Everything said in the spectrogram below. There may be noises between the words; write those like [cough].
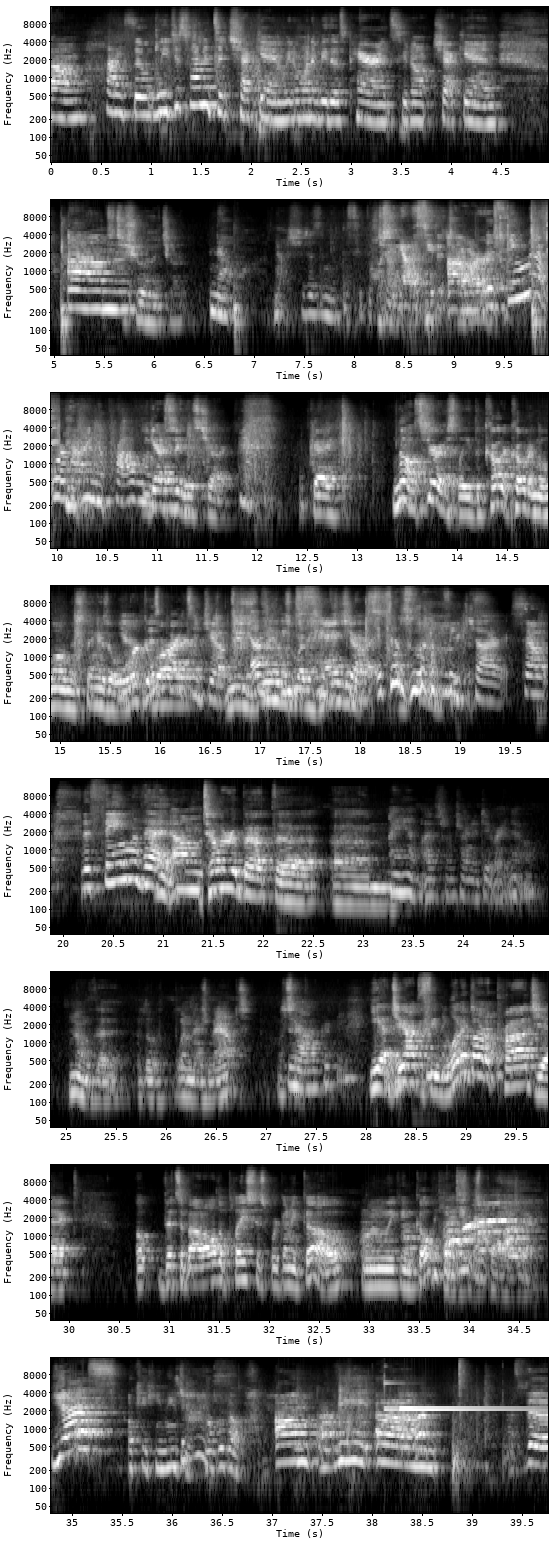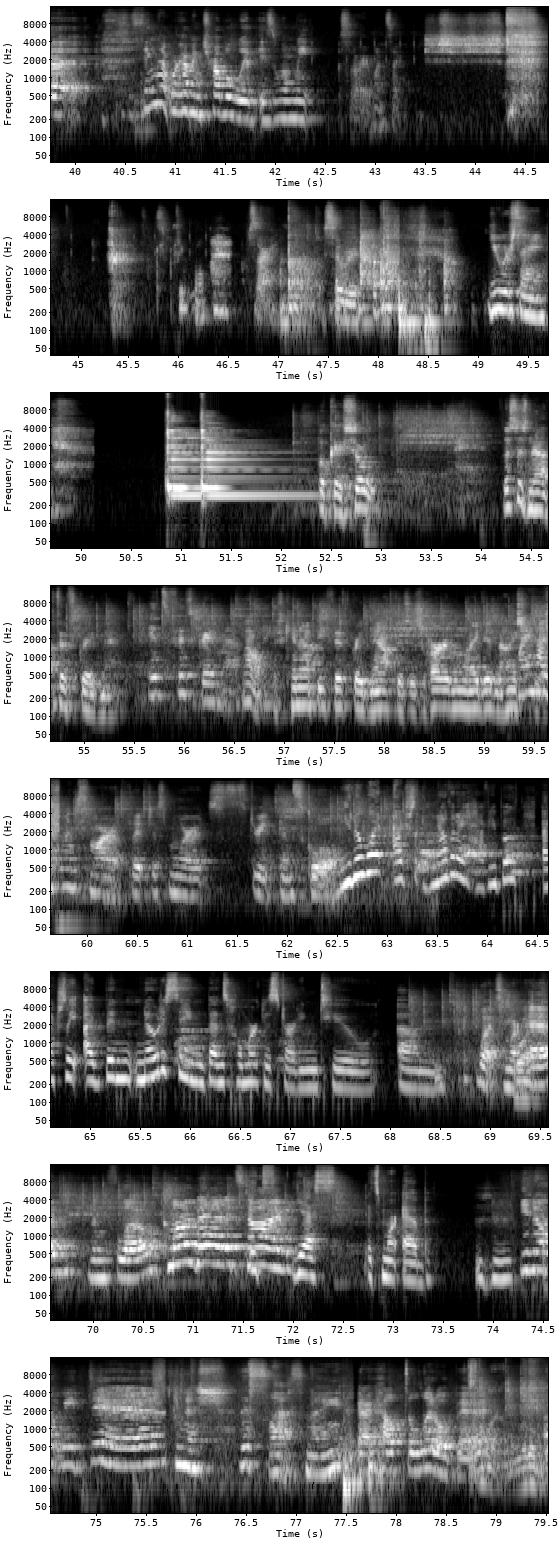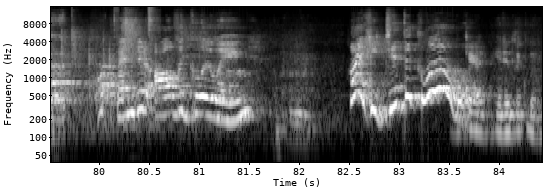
Um, hi. So we just wanted to check in. We don't want to be those parents who don't check in. Um, Did you show her the chart? no, no, she doesn't need to see the Oh, she gotta see the Um, chart. the thing that we're having a [laughs] problem. You gotta with- see this chart. Okay? No, seriously, the color coding alone, this thing is a Yeah, work of art. part's a joke. Museums [laughs] would hang Chart. this. It's a lovely chart. So the thing that um, Tell her about the, I um, am. That's what I'm trying to do right now. no, the, the, when there's maps? What's? Geography. Yeah, geography. What about a project oh, that's about all the places we're gonna go when we can go places project? Yes. Okay, he needs it. Go go go. Um, the um, the thing that we're having trouble with is when we. Sorry, one sec. Shh. People. Sorry. So rude. Okay. You were saying. Okay, so this is not fifth grade math. It's fifth grade math. No, this cannot be fifth grade math. This is harder than what I did in high school. My school. husband's smart, but just more street than school. You know what? Actually, now that I have you both, actually, I've been noticing Ben's homework is starting to. Um, What's more What? ebb than flow? Come on, Ben, it's time. yes, it's more ebb. You know, we did finish this last night. I helped a little bit. A little bit. Ben did all the gluing. What? He did the glue. Yeah, he did the glue.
